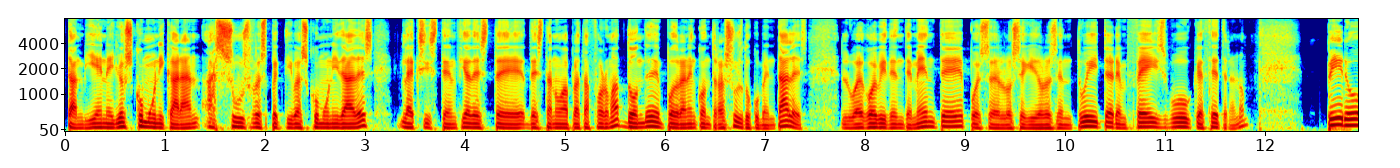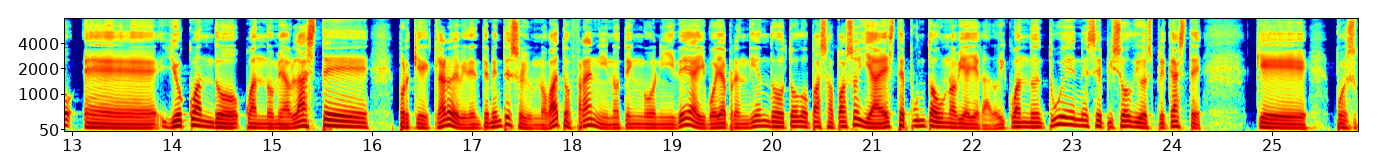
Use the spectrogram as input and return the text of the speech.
también ellos comunicarán a sus respectivas comunidades la existencia de, este, de esta nueva plataforma donde podrán encontrar sus documentales. Luego, evidentemente, pues eh, los seguidores en Twitter, en Facebook, etcétera, ¿no? Pero eh, yo cuando, cuando me hablaste, porque claro, evidentemente soy un novato, Fran, y no tengo ni idea y voy aprendiendo todo paso a paso y a este punto aún no había llegado. Y cuando tú en ese episodio explicaste que pues,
